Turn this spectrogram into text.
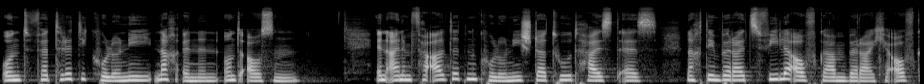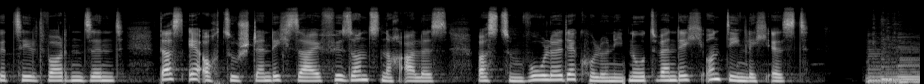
und vertritt die Kolonie nach innen und außen. In einem veralteten Koloniestatut heißt es, nachdem bereits viele Aufgabenbereiche aufgezählt worden sind, dass er auch zuständig sei für sonst noch alles, was zum Wohle der Kolonie notwendig und dienlich ist. Musik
